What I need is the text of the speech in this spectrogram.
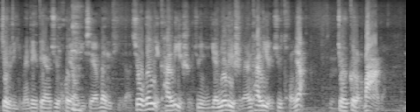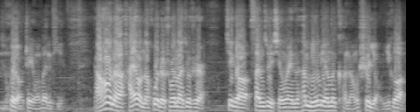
这里面这个电视剧会有一些问题的，就跟你看历史剧，你研究历史的人看历史剧同样，就是各种 bug 会有这种问题。然后呢，还有呢，或者说呢，就是这个犯罪行为呢，它明明呢可能是有一个，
